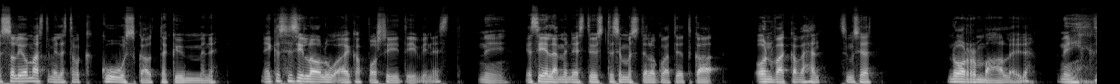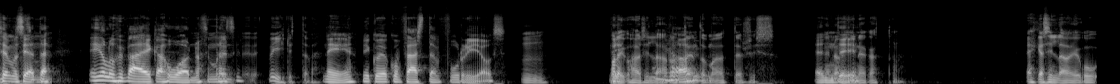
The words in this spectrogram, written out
jos se oli omasta mielestä vaikka 6 kautta 10, niin eikö se silloin ollut aika positiivinen sitten? Niin. Ja siellä menestyy sitten semmoiset elokuvat, jotka on vaikka vähän semmoisia normaaleja. Niin. Semmoisia, että ei ollut hyvä eikä huono. Semmoinen viihdyttävä. Niin, niin kuin joku Fast and Furious. Mm. Paljonkohan sillä on Ihan Rotten. Tomatoesissa? En, En ole ikinä kattonut. Ehkä sillä on joku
